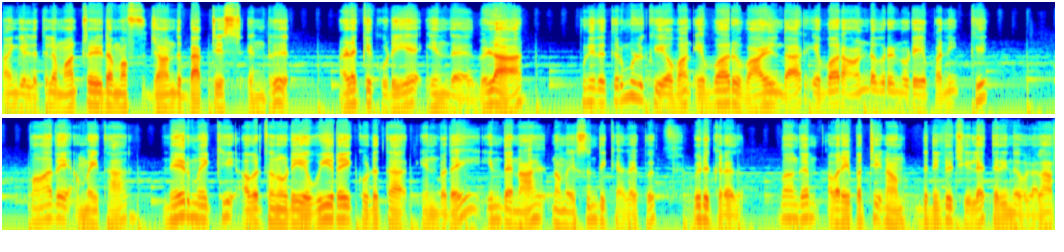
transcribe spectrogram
ஆங்கிலத்தில் martyrdom of John the Baptist என்று அழைக்கக்கூடிய இந்த விழா புனித திருமுழுக்கு யோவான் எவ்வாறு வாழ்ந்தார் எவ்வாறு ஆண்டவரனுடைய பணிக்கு பாதை அமைத்தார் நேர்மைக்கு அவர் தன்னுடைய உயிரை கொடுத்தார் என்பதை இந்த நாள் நம்மை சிந்திக்க அழைப்பு விடுக்கிறது. வாங்க அவரை பற்றி நாம் இந்த நிகழ்ச்சியில் தெரிந்து கொள்ளலாம்.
